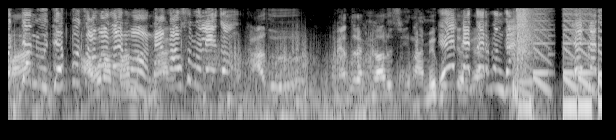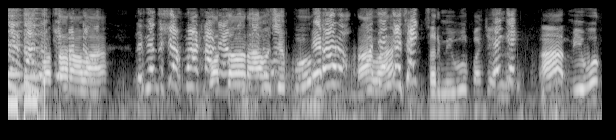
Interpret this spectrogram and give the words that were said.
వద్దా నువ్వు చెప్పు సమాధానం నాకు అవసరం లేదు. కాదు పెద్దరకం నా కాదు. పెద్దరికం కాదు. వస్తావా రావా? వస్తావా రావా చెప్పు. రావా. సరే మీ ఊరు పంచాయతీ మీ ఊరు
